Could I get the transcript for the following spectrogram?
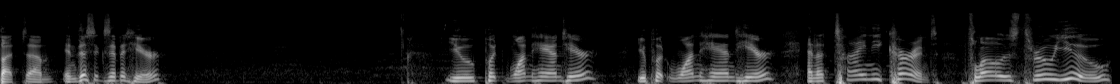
But um, in this exhibit here, you put one hand here, you put one hand here, and a tiny current flows through you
